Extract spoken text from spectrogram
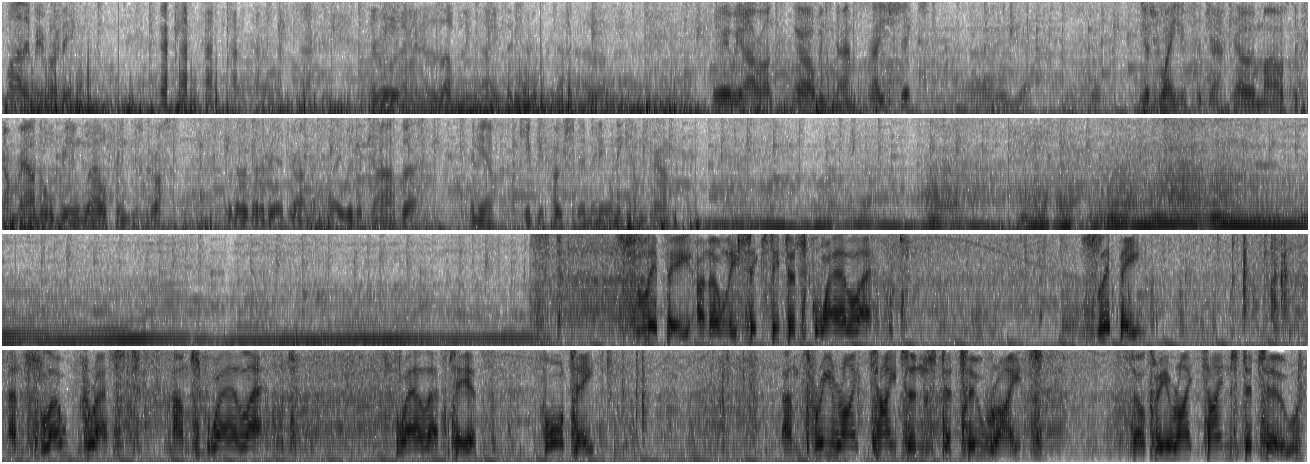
Smile, everybody. They're all having a lovely day. The truth be known, a lovely day. So here we are on, where are we, Stan? Stage six? Uh, yes, Just waiting for Jacko and Miles to come round, all being well, fingers crossed. Although we've got a bit of drama today with the car, but anyhow, I'll keep you posted in a minute when he comes round. Slippy and only 60 to square left. Slippy and slow crest and square left. Square left here, 40 and three right tightens to two right. So three right tightens to two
